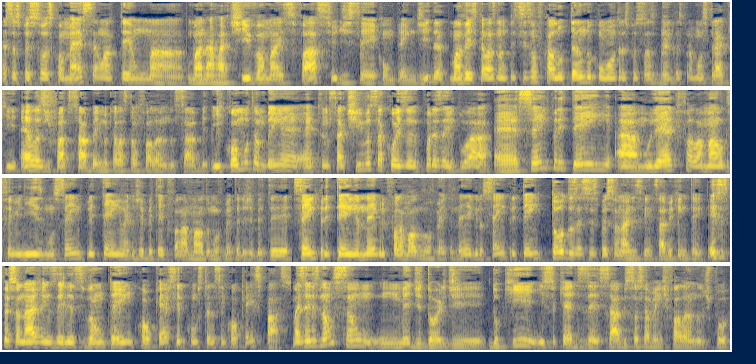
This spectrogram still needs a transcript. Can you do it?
essas pessoas começam a ter uma, uma narrativa mais fácil de ser compreendida, uma vez que elas não precisam ficar lutando com outras pessoas brancas para mostrar que elas de fato sabem do que elas estão falando, sabe? E como também é, é cansativo essa coisa, por exemplo, ah, é, sempre tem a mulher que fala mal do feminismo, sempre tem o LGBT que fala mal do movimento LGBT, sempre sempre tem o negro que fala mal do movimento negro, sempre tem todos esses personagens que a gente sabe quem tem. Esses personagens eles vão ter em qualquer circunstância, em qualquer espaço. Mas eles não são um medidor de do que isso quer dizer, sabe? Socialmente falando. Tipo,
